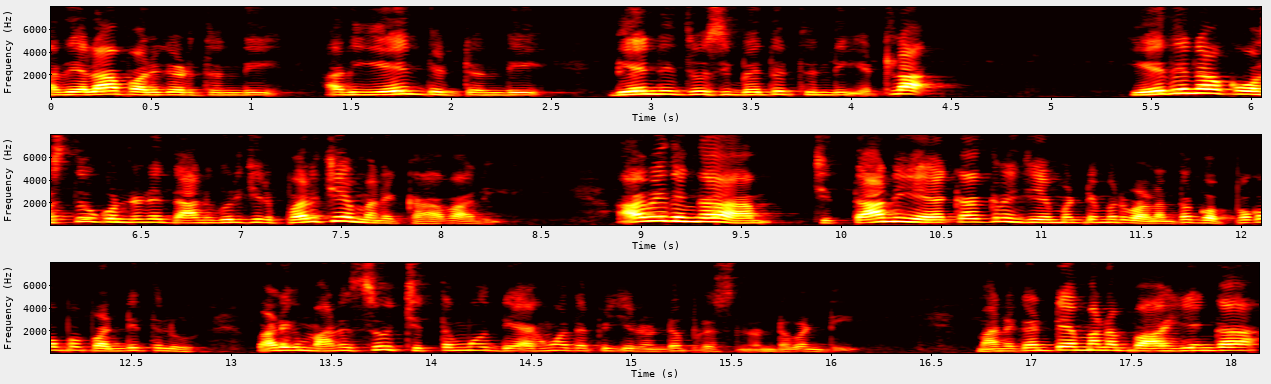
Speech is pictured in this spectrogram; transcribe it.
అది ఎలా పరిగెడుతుంది? అది ఏం తింటుంది? దేన్ని చూసి బెదురుతుంది? ఇట్లా ఏదైనా ఒక వస్తువు కొంటేనే దాని గురించిన పరిచయం మనకు కావాలి. ఆ విధంగా చిత్తాన్ని ఏకాగ్రం చేయమంటే మరి వాళ్ళంతా గొప్ప గొప్ప పండితులు. వాళ్ళకి మనసు చిత్తము దేహము తప్పించి రెండో ప్రశ్నలు ఉండవండి. మనకంటే మనం బాహ్యంగా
